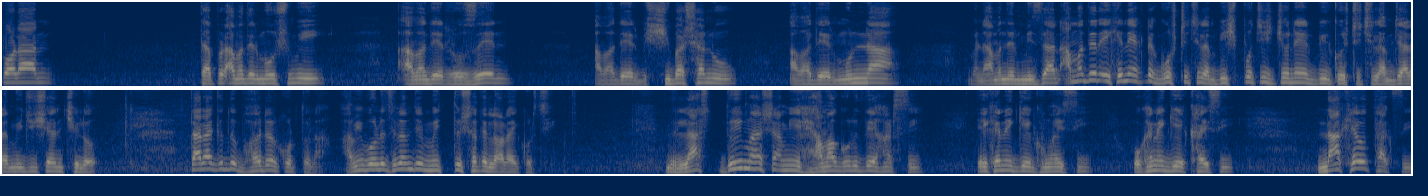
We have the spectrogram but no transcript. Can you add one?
পড়ান তারপর আমাদের মৌসুমি, আমাদের রোজেন, আমাদের শিবাসানু আমাদের মুন্না মানে আমাদের মিজান, আমাদের এখানে একটা গোষ্ঠী ছিলাম, বিশ পঁচিশ জনের বি- গোষ্ঠী ছিলাম, যারা মিউজিশিয়ান ছিল, তারা কিন্তু ভয় ডর করতো না। আমি বলেছিলাম যে মৃত্যুর সাথে লড়াই করছি। লাস্ট দুই মাস আমি হামাগুড়ি দিয়ে হাঁটছি, এখানে গিয়ে ঘুমাইছি ওখানে গিয়ে খাইছি, না খেয়েও থাকছি।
